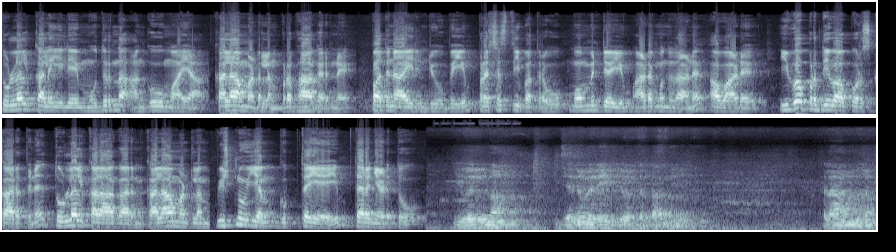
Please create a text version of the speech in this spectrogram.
തുള്ളൽ കലയിലെ മുതിർന്ന അംഗവുമായ കലാമണ്ഡലം പ്രഭാകരന് പതിനായിരം രൂപയും പ്രശസ്തി പത്രവും മൊമെന്റോയും അടങ്ങുന്നതാണ് അവാർഡ്. യുവ പ്രതിഭ പുരസ്കാരത്തിന് തുള്ളൽ കലാകാരൻ കലാമണ്ഡലം വിഷ്ണു എം ഗുപ്തയെയും തെരഞ്ഞെടുത്തു. ജനുവരി ഇരുപത്തെട്ടാം തീയതി കലാമണ്ഡലം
